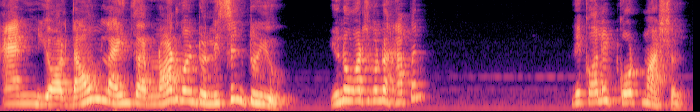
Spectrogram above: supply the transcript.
and your downlines are not going to listen to you, you know what's going to happen? They call it court martial.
